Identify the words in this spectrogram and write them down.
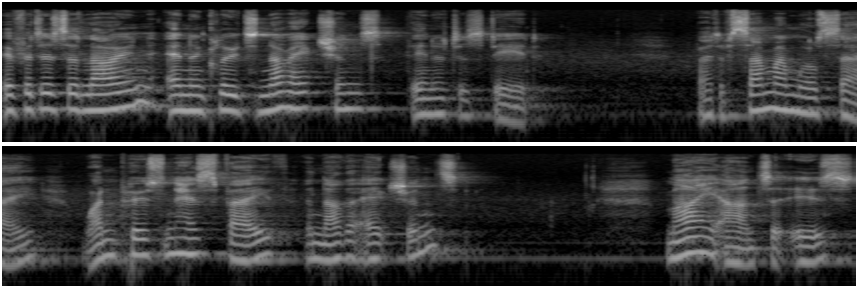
If it is alone and includes no actions, then it is dead. But if someone will say, one person has faith, another actions, my answer is,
